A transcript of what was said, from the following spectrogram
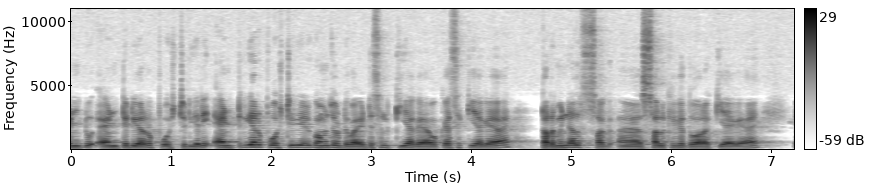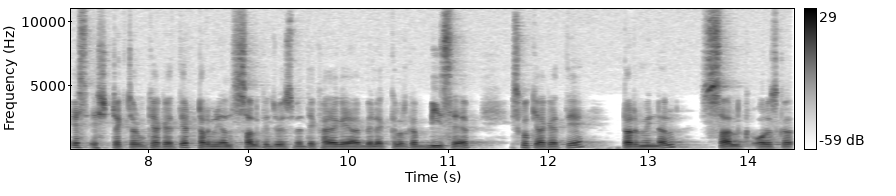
इनटू एंटीरियर और पोस्टीरियर एंटीरियर पोस्टीरियर को हम जो डिवाइडेशन किया गया है, वो कैसे किया गया है? टर्मिनल सल्क के द्वारा किया गया है। इस स्ट्रक्चर को क्या कहते हैं? टर्मिनल सल्क जो इसमें दिखाया गया है ब्लैक कलर का बी सेप इसको क्या कहते हैं? टर्मिनल सल्क और इसका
